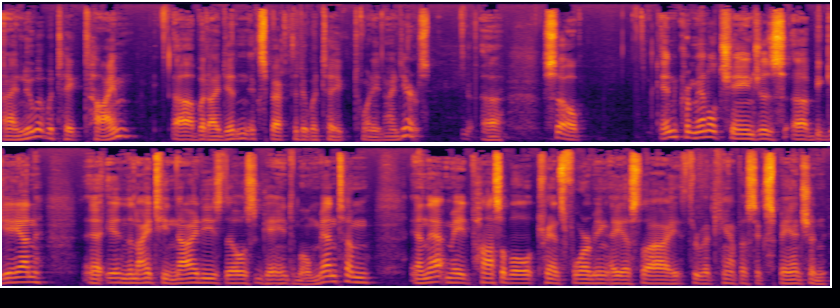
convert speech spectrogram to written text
I knew it would take time, uh, but I didn't expect that it would take 29 years. Uh, so Incremental changes uh, began in the 1990s. Those gained momentum, and that made possible transforming ASI through a campus expansion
